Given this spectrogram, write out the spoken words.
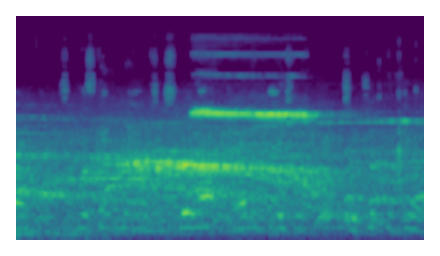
left. She just got down. She stood up and faced her. She took the floor.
